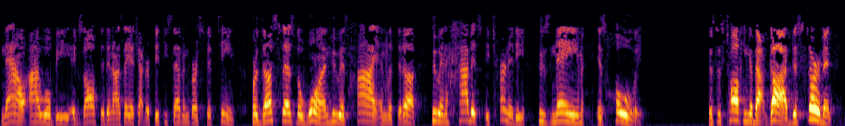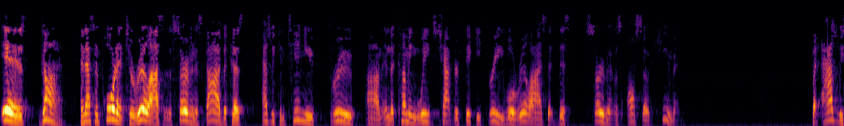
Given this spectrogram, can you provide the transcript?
Now I will be exalted. In Isaiah chapter 57, verse 15. For thus says the one who is high and lifted up, who inhabits eternity, whose name is holy. This is talking about God. This servant is God. And that's important to realize that the servant is God because as we continue through um, in the coming weeks, chapter 53, we'll realize that this servant was also human. But as we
